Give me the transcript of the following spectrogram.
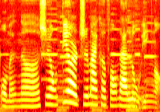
我们呢是用第二支麦克风在录音哦。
